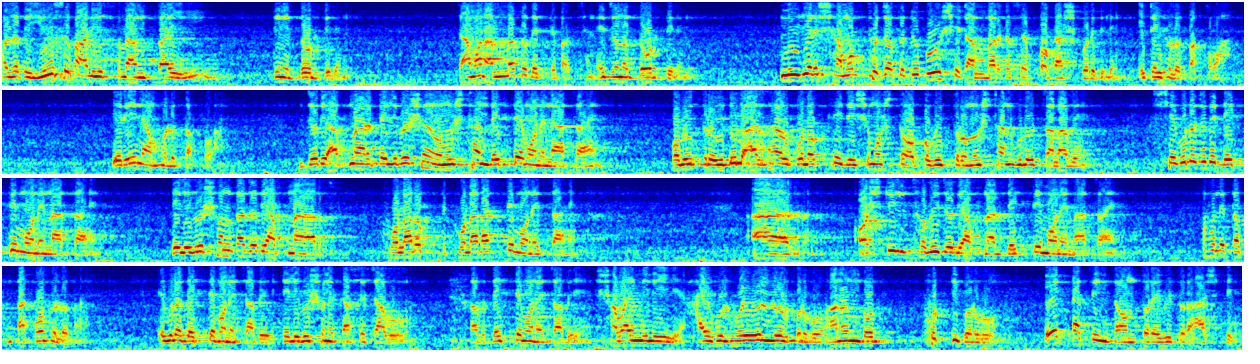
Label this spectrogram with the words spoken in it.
হজরত ইউসুফ আলী ইসলাম তাই তিনি দৌড় দিলেন। আমার আল্লাহ তো দেখতে পাচ্ছেন এই জন্য দৌড় দিলেন। নিজের সামর্থ্য যতটুকু সেটা আল্লাহর কাছে প্রকাশ করে দিলেন। এটাই হলো তাকওয়া। এরই নাম হলো তাকওয়া। যদি আপনার টেলিভিশন অনুষ্ঠান দেখতে মনে না চায়, পবিত্র ঈদুল আজহা উপলক্ষে যে সমস্ত অপবিত্র অনুষ্ঠানগুলো চালাবে, সেগুলো যদি দেখতে মনে না চায়, টেলিভিশনটা যদি আপনার খোলা রাখতে খোলা রাখতে মনে চায়। আর অশ্লীল ছবি যদি আপনার দেখতে মনে না চায়, তাহলে তা তাকওয়া হলো না। এগুলো দেখতে মনে চাবে, টেলিভিশনের কাছে যাব তবে দেখতে মনে চাবে, সবাই মিলে হাইহুল হই করব, আনন্দ ফুর্তি করব। একটা চিন্তা অন্তরের ভিতরে আসবে।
